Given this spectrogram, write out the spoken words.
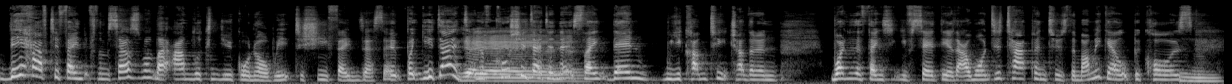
they have to find it for themselves. Like I'm looking at you going, oh, wait till she finds this out. But you did. Yeah, and of course you yeah, did. And yeah, it's like then you come to each other. And one of the things that you've said there that I want to tap into is the mummy guilt because. Mm.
